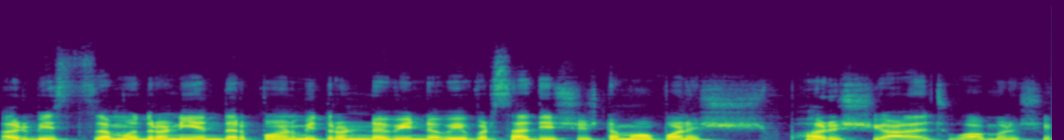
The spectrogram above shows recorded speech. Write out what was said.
અરબી સમુદ્રની અંદર પણ મિત્રો નવી નવી વરસાદી સિસ્ટમો પણ શ- શિયાળા જોવા મળશે.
